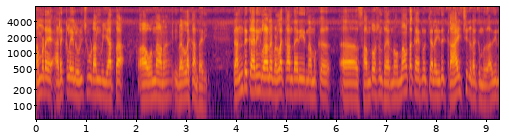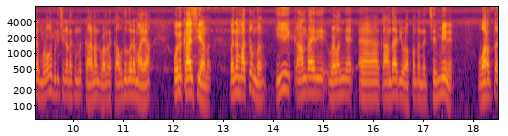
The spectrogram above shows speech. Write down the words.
നമ്മുടെ അടുക്കളയിൽ ഒഴിച്ചുകൂടാൻ വയ്യാത്ത ഒന്നാണ് ഈ വെള്ളക്കാന്താരി. രണ്ട് കാര്യങ്ങളാണ് വെള്ളക്കാന്താരി നമുക്ക് സന്തോഷം തരുന്നത്. ഒന്നാമത്തെ കാര്യം എന്ന് വെച്ചാൽ ഇത് കായ്ച്ച് കിടക്കുന്നത് അതിന്റെ മുളക് പിടിച്ച് കിടക്കുന്നത് കാണാൻ വളരെ കൗതുകരമായ ഒരു കാഴ്ചയാണ്. പിന്നെ മറ്റൊന്ന് ഈ കാന്താരി വിളഞ്ഞ് കാന്താരിയോടൊപ്പം തന്നെ ചെമ്മീൻ വറുത്ത്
